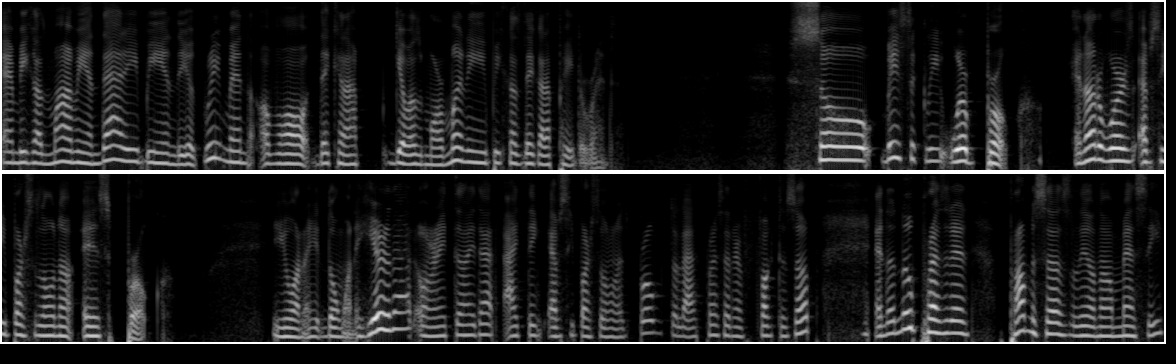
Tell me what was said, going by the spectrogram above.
And because mommy and daddy be in the agreement of all they cannot give us more money because they gotta pay the rent. So basically we're broke. In other words, FC Barcelona is broke. You wanna don't wanna hear that or anything like that. I think FC Barcelona is broke. The last president fucked us up, and the new president promises Lionel Messi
